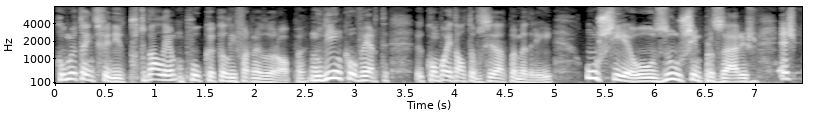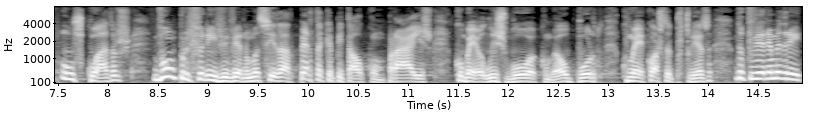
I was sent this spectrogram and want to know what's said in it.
como eu tenho defendido, Portugal é um pouco a Califórnia da Europa. No dia em que houver te- comboio de alta velocidade para Madrid, os CEOs, os empresários, as- os quadros vão preferir viver numa cidade perto da capital, com praias, como é Lisboa, como é o Porto, como é a costa portuguesa, do que viver em Madrid.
